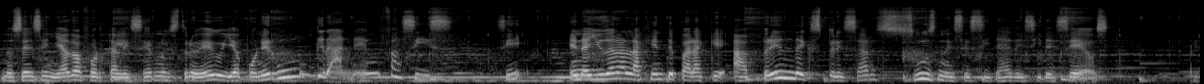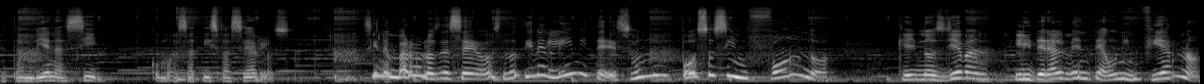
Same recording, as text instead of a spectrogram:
nos ha enseñado a fortalecer nuestro ego y a poner un gran énfasis ¿sí? en ayudar a la gente para que aprenda a expresar sus necesidades y deseos, pero también así como a satisfacerlos. Sin embargo, los deseos no tienen límites, son un pozo sin fondo que nos llevan literalmente a un infierno.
